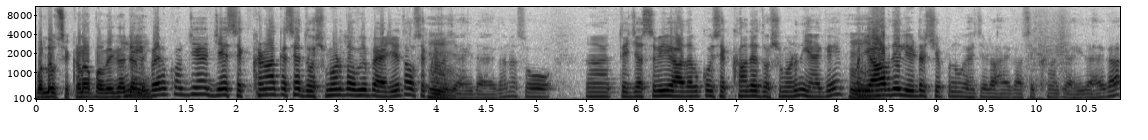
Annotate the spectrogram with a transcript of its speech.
ਵੱਲੋਂ ਸਿੱਖਣਾ ਪਵੇਗਾ ਜਾਂ ਨਹੀਂ ਬਿਲਕੁਲ ਜੇ ਜੇ ਸਿੱਖਣਾ ਕਿਸੇ ਦੁਸ਼ਮਣ ਤੋਂ ਵੀ ਪੈ ਜੇ ਤਾਂ ਉਹ ਸਿੱਖਣਾ ਚਾਹੀਦਾ ਹੈਗਾ ਨਾ। ਸੋ ਤੇਜਸਵੀ ਯਾਦਵ ਕੋਈ ਸਿੱਖਾਂ ਦੇ ਦੁਸ਼ਮਣ ਨਹੀਂ ਹੈਗੇ। ਪੰਜਾਬ ਦੀ ਲੀਡਰਸ਼ਿਪ ਨੂੰ ਇਹ ਜਿਹੜਾ ਹੈਗਾ ਸਿੱਖਣਾ ਚਾਹੀਦਾ ਹੈਗਾ।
